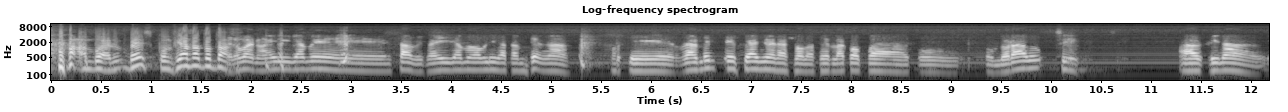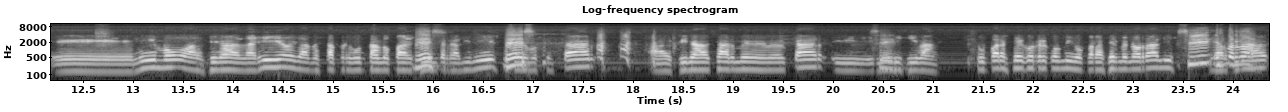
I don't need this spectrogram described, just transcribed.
bueno, ¿ves? Confianza total. Pero bueno, ahí ya me, sabes, ahí ya me obliga también a, porque realmente este año era solo hacer la copa con, con Dorado, Sí, al final eh, Nimo, al final Darío, ya me está preguntando para el ¿Ves? siguiente Rally Mix, tenemos que estar, al final Carmen Belcar y Sí. me dice Iván, tú paras de correr conmigo para hacer menos rallies, sí, es verdad, final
